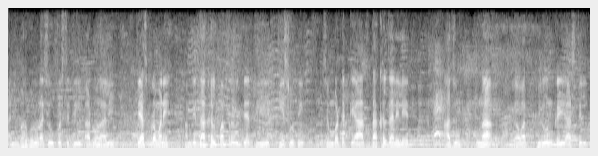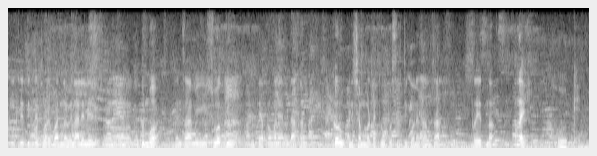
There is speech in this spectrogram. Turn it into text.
आणि भरभरून अशी उपस्थिती आढळून आली. त्याचप्रमाणे आमचे दाखलपात्र विद्यार्थी हे तीस होते. शंभर टक्के आज दाखल झालेले आहेत. अजून पुन्हा गावात फिरून काही असतील इकडे तिकडे थोडेफार नवीन आलेले अं, कुटुंब त्यांचा आम्ही शोध घेऊ आणि त्याप्रमाणे आम्ही दाखल करू आणि शंभर टक्के उपस्थिती टिकवण्याचा आमचा प्रयत्न राहील. ओके.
